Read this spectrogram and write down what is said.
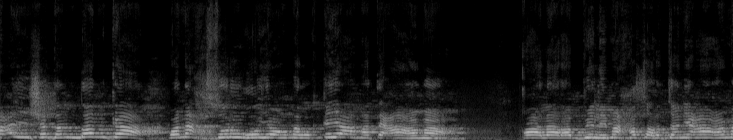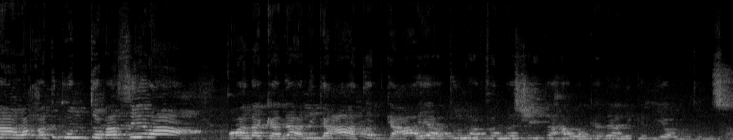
মাঈশাতান দানকা ওয়া নাহশুরুহু ইয়াওমাল কিয়ামাতি আ'মা قال رب لما حصرتني أعمى وقد كنت بصيرا قال كذلك آتتك آياتنا فنسيتها وكذلك اليوم تنسى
